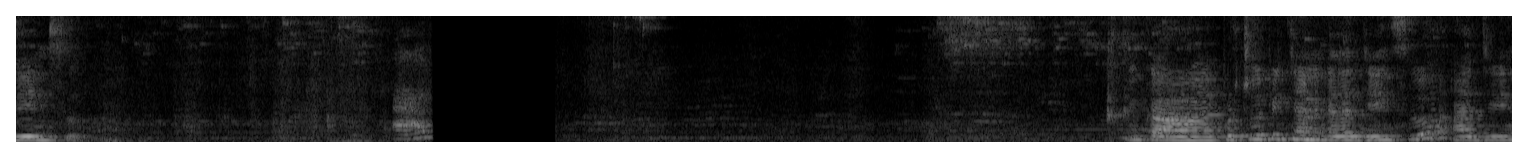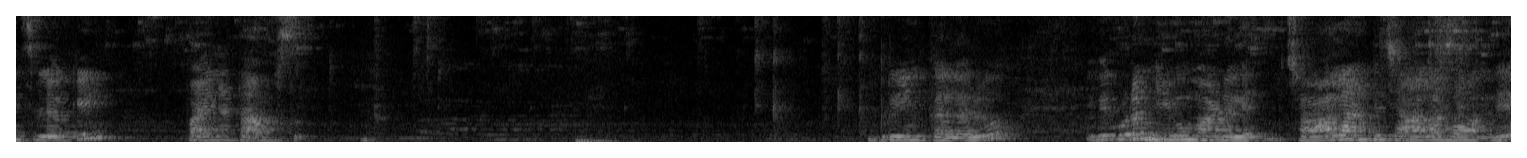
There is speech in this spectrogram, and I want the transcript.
జీన్స్ ఇంకా ఇప్పుడు చూపించాను కదా జీన్స్ ఆ జీన్స్లోకి పైన టాప్స్. గ్రీన్ కలరు. ఇది కూడా న్యూ మోడలే. చాలా అంటే చాలా బాగుంది.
